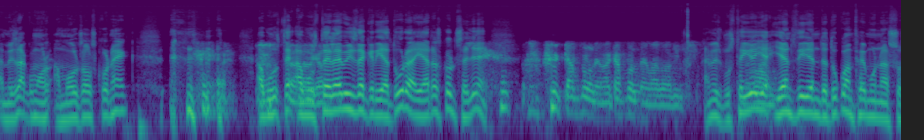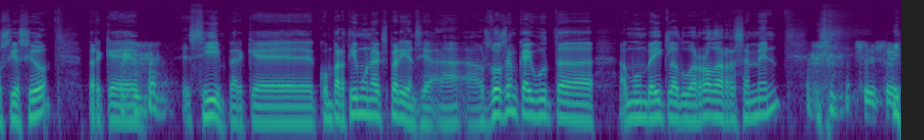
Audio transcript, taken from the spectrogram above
a més, a, com a molts els conec, a vostè, a vostè l'he vist de criatura i ara és conseller. Cap problema, cap problema, doncs. A més, vostè i jo ja, ja ens direm de tu quan fem una associació, perquè sí, perquè compartim una experiència. Els dos hem caigut eh, amb un vehicle a dues rodes recentment evidentment, sí, sí. i,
